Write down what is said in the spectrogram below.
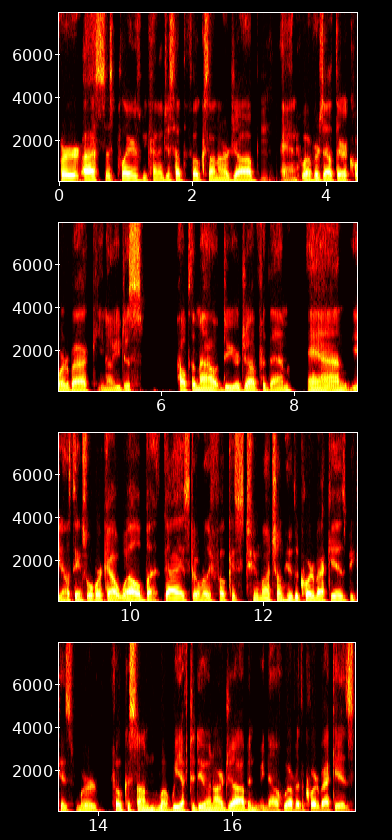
For us as players, we kind of just have to focus on our job hmm. and whoever's out there at quarterback, you know, you just help them out, do your job for them and you know things will work out well but guys don't really focus too much on who the quarterback is because we're focused on what we have to do in our job and we know whoever the quarterback is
